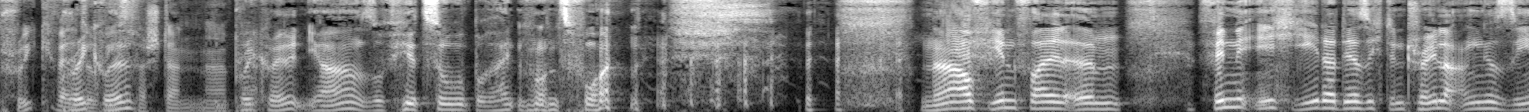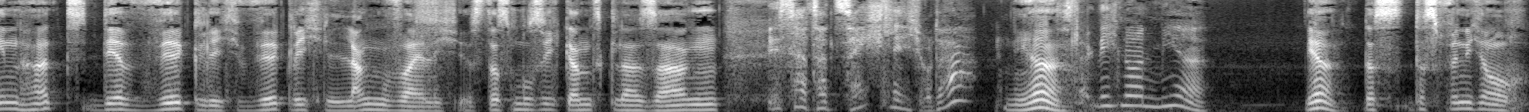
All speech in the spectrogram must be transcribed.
Prequel, so Prequel? es verstanden habe. Prequel? Ja, so viel zu bereiten wir uns vor. Na, auf jeden Fall ähm, finde ich, jeder, der sich den Trailer angesehen hat, der wirklich, wirklich langweilig ist. Das muss ich ganz klar sagen. Ist er tatsächlich, oder? Ja. Das lag nicht nur an mir. Ja, das, das finde ich auch.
